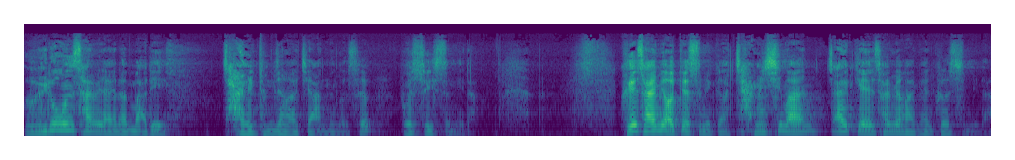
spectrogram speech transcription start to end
의로운 삶이라는 말이 잘 등장하지 않는 것을 볼 수 있습니다. 그의 삶이 어땠습니까? 잠시만 짧게 설명하면 그렇습니다.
